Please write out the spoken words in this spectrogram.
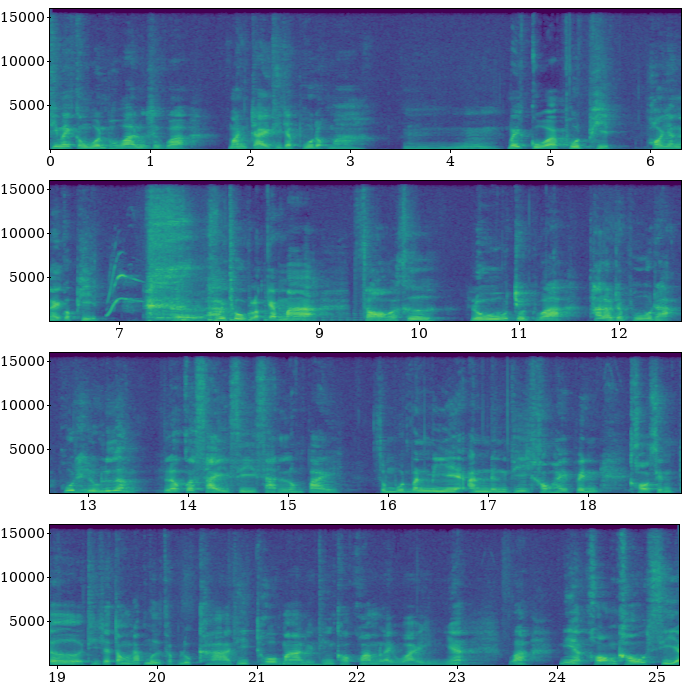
ที่ไม่กังวลเพราะว่ารู้สึกว่า มั่นใจที่จะพูดออกมาอืมไม่กลัวพูดผิด เพราะยังไงก็ผิดเออไม่ถูกหรอกแกมมาสองก็คือ รู้จุดว่าถ้าเราจะพูดอะพูดให้รู้เรื่อง แล้วก็ใส่สีสันลงไป สมมุติมันมีอันหนึ่งที่เขาให้เป็น call center ที่จะต้องรับมือกับลูกค้าที่โทรมาหรือทิ้งข้อความอะไรไว้อย่างเงี้ยว่า เนี่ยของเขาเสีย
